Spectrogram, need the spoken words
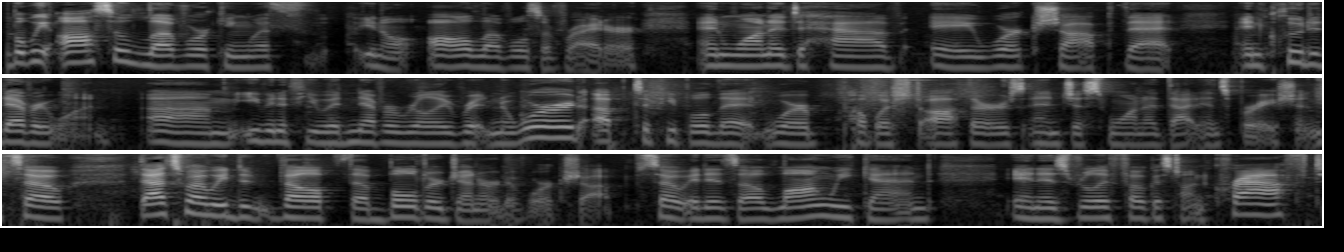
But we also love working with, you know, all levels of writer and wanted to have a workshop that included everyone, um, even if you had never really written a word, up to people that were published authors and just wanted that inspiration. So that's why we developed the Boulder Generative Workshop. So it is a long weekend and is really focused on craft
